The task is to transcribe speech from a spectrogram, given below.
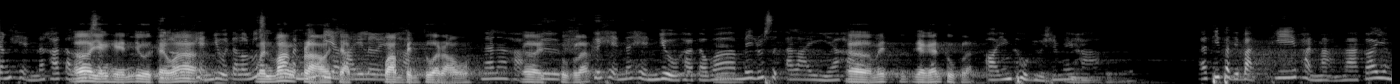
ยังเห็นนะคะแต่เอเราอรู้สึกยังเห็นอยู่แต่ว่าคือเรเห็นอยู่แต่เรารู้สึกมันว่างเปล่ามันไม่มีจากอะไรเลยความอะเป็นตัวเรานั่นนะคะเออคือถูกแล้วคือเห็นนะเห็นอยู่ค่ะ แต่ว่าอืมไม่รู้สึกอะไรอย่างเงี้ยค่ะเออไม่อย่างนั้นถูกละอ๋อยังถูกอยู่ใช่ไหมคะและที่ปฏิบัติที่ผ่านมามาก็ยัง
